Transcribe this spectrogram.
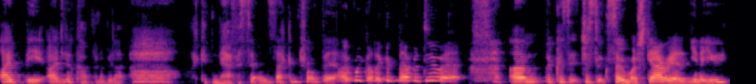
I'd be, I'd look up and I'd be like, oh, I could never sit on second trumpet. Oh my god, I could never do it, um, because it just looks so much scarier. You know, you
